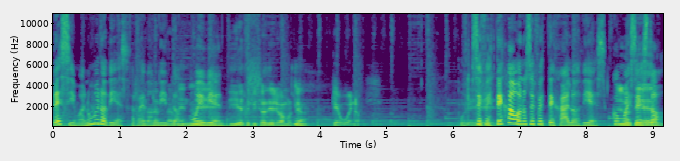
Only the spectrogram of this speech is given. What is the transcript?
décimo, número 10, redondito. Muy bien. 10 episodios llevamos ya. Qué bueno. Pues ¿Se festeja o no se festeja a los 10? ¿Cómo los es 10, esto?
